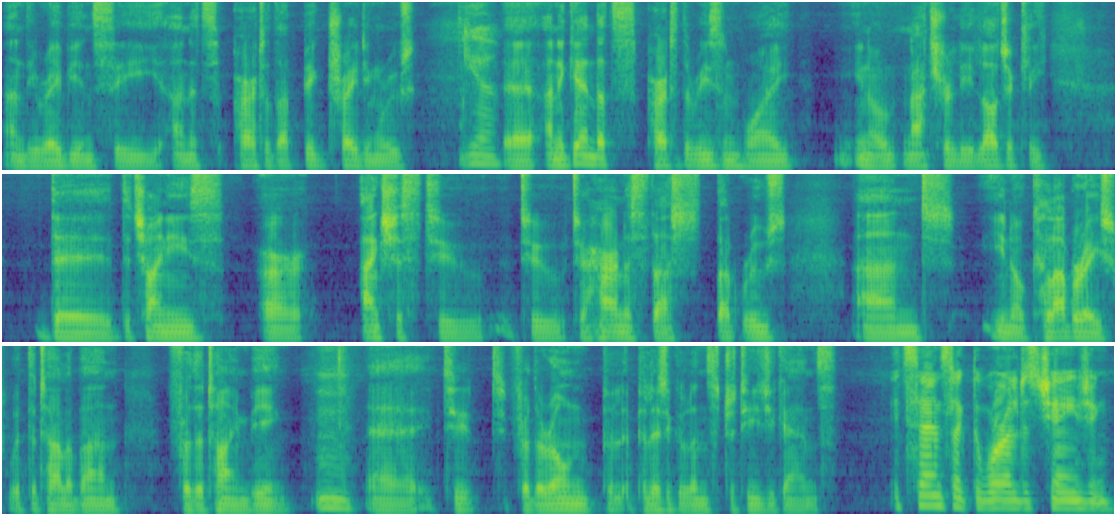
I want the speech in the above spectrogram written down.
and the Arabian Sea, and it's part of that big trading route. Yeah, uh, and again, that's part of the reason why you know, naturally, logically, the the Chinese are anxious to to to harness that that route and you know collaborate with the Taliban for the time being mm. uh, to, to, for their own pol- political and strategic ends. It sounds like the world is changing.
